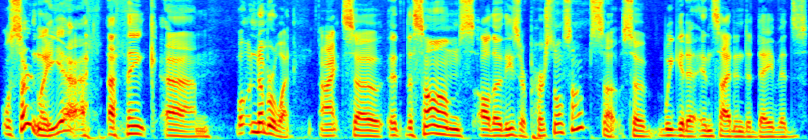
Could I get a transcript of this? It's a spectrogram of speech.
Well, certainly, yeah. I, th- I think um, Well, number one, all right. So uh, the Psalms, although these are personal Psalms, so so we get an insight into David's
